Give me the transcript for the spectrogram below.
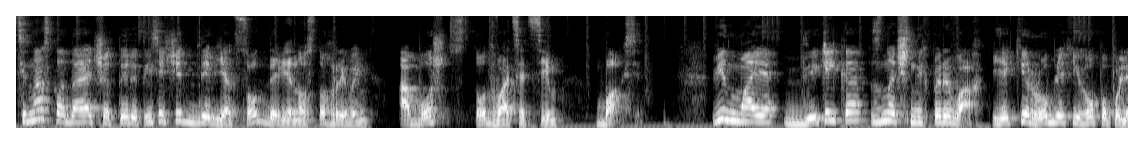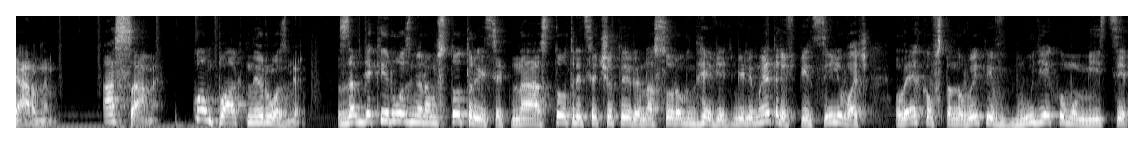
Ціна складає 4990 гривень або ж 127 баксів. Він має декілька значних переваг, які роблять його популярним. А саме, компактний розмір. Завдяки розмірам 130 на 134 на 49 мм підсилювач легко встановити в будь-якому місці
